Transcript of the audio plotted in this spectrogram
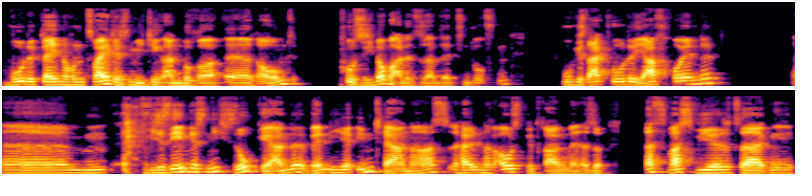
wurde gleich noch ein zweites Meeting anberaumt, wo sich nochmal alle zusammensetzen durften, wo gesagt wurde, ja, Freunde, ähm, wir sehen es nicht so gerne, wenn hier Internas halt nach außen getragen werden. Also das, was wir sozusagen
